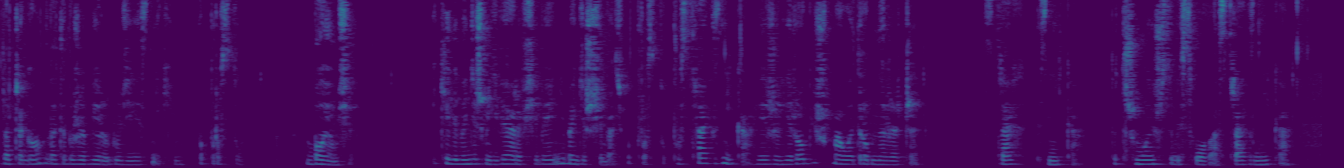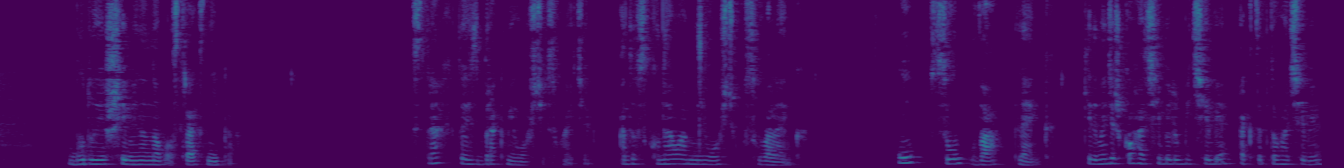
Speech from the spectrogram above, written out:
Dlaczego? Dlatego, że wielu ludzi jest nikim. Po prostu. Boją się. I kiedy będziesz mieć wiarę w siebie, nie będziesz się bać po prostu, bo strach znika. Jeżeli robisz małe, drobne rzeczy, strach znika. Dotrzymujesz sobie słowa, strach znika. Budujesz siebie na nowo, strach znika. Strach to jest brak miłości, słuchajcie. A doskonała miłość usuwa lęk. Usuwa lęk. Kiedy będziesz kochać siebie, lubić siebie, akceptować siebie,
